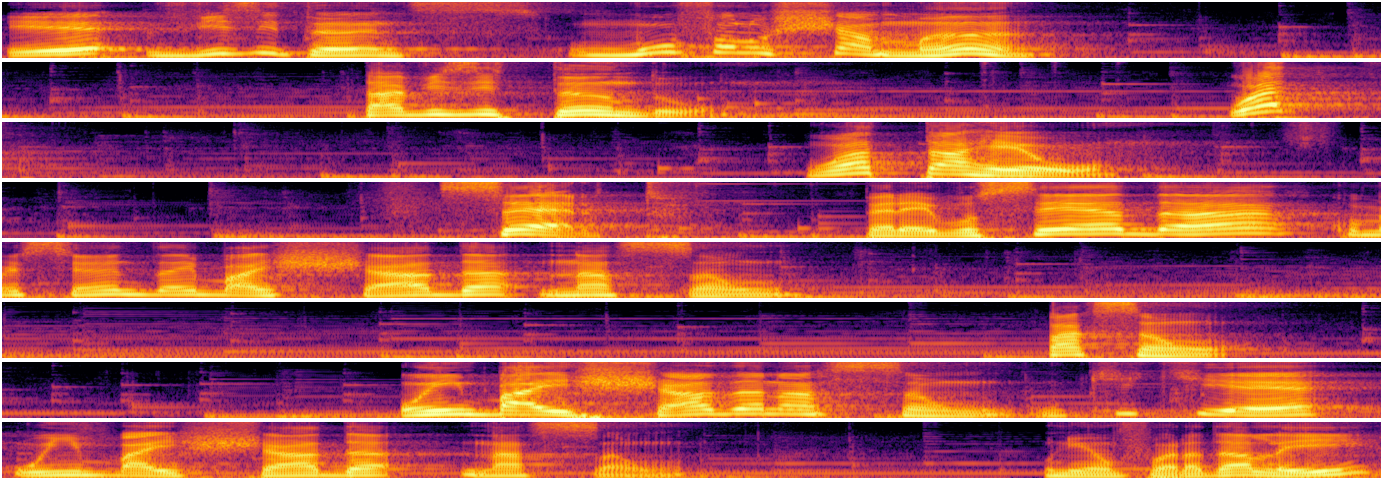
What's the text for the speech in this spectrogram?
E visitantes. O Múfalo Xamã tá visitando. What? What the hell? Certo. Pera aí, você é da comerciante da Embaixada Nação. Facção. O Embaixada Nação. O que, que é o Embaixada Nação? União fora da lei.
